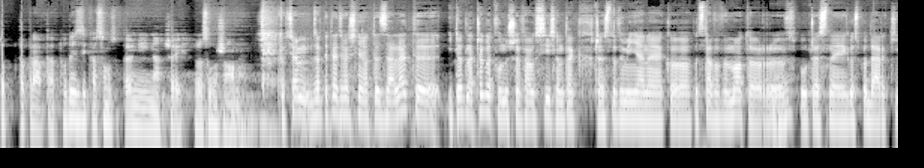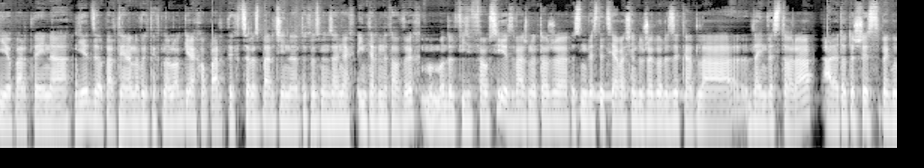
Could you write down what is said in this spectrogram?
To, to prawda, tu ryzyka są zupełnie inaczej rozłożone. To chciałem zapytać właśnie o te zalety i to, dlaczego fundusze VC są tak często wymieniane jako podstawowy motor mhm. współczesnej gospodarki opartej na wiedzy, opartej na nowych technologiach, opartych coraz bardziej na tych rozwiązaniach internetowych. Model VC jest ważny to, że to jest inwestycja właśnie dużego ryzyka dla, dla inwestora, ale to też jest jakby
